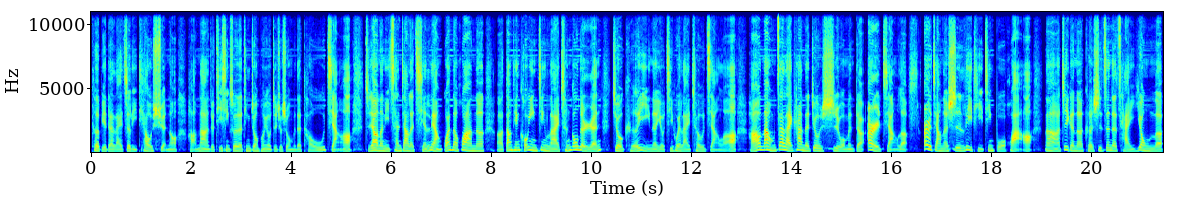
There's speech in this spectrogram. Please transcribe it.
特别的来这里挑选哦。好，那就提醒所有的听众朋友，这就是我们的头奖啊！只要呢你参加了前两关的话呢，呃，当天扣印进来成功的人就可以呢有机会来抽奖了啊！好，那我们再来看的就是我们的二奖了。二奖呢是立体金箔画啊，那这个呢可是真的采用了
